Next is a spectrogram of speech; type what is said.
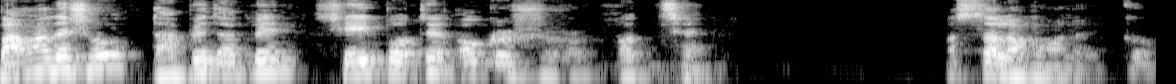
বাংলাদেশও ধাপে ধাপে সেই পথে অগ্রসর হচ্ছে। আসসালামু আলাইকুম।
